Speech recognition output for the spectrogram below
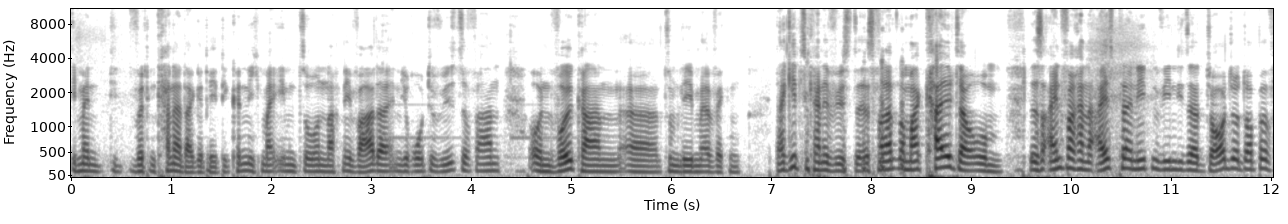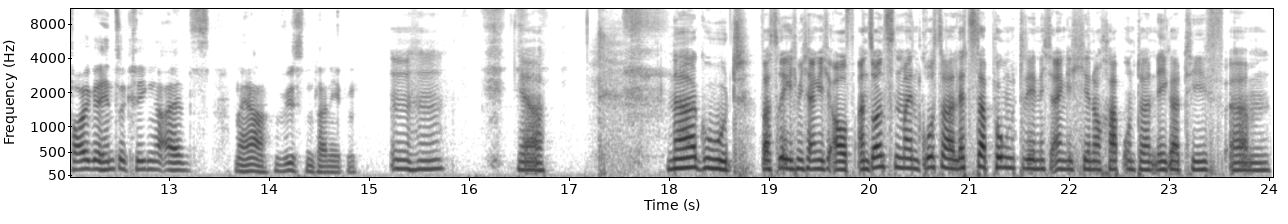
ich meine, die wird in Kanada gedreht. Die können nicht mal eben so nach Nevada in die rote Wüste fahren und Vulkan äh, zum Leben erwecken. Da gibt's keine Wüste. Es ist verdammt nochmal kalt da oben. Das ist einfach einen Eisplaneten wie in dieser Giorgio-Doppelfolge hinzukriegen als, naja, Wüstenplaneten. Mhm. Ja. Na gut, was rege ich mich eigentlich auf? Ansonsten mein großer letzter Punkt, den ich eigentlich hier noch habe unter negativ, ähm,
